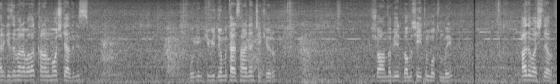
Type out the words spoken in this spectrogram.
Herkese merhabalar, kanalıma hoş geldiniz. Bugünkü videomu tersaneden çekiyorum. Şu anda bir dalış eğitim botundayım. Hadi başlayalım.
